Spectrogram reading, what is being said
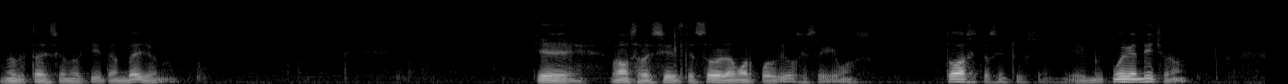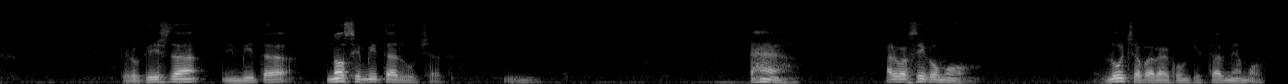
No lo está diciendo aquí tan bello, ¿no? que vamos a recibir el tesoro del amor por Dios y seguimos todas estas instrucciones. Muy- bien dicho, ¿no? Pero Krishna invita, nos invita a luchar. Algo así como lucha para conquistar mi amor.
